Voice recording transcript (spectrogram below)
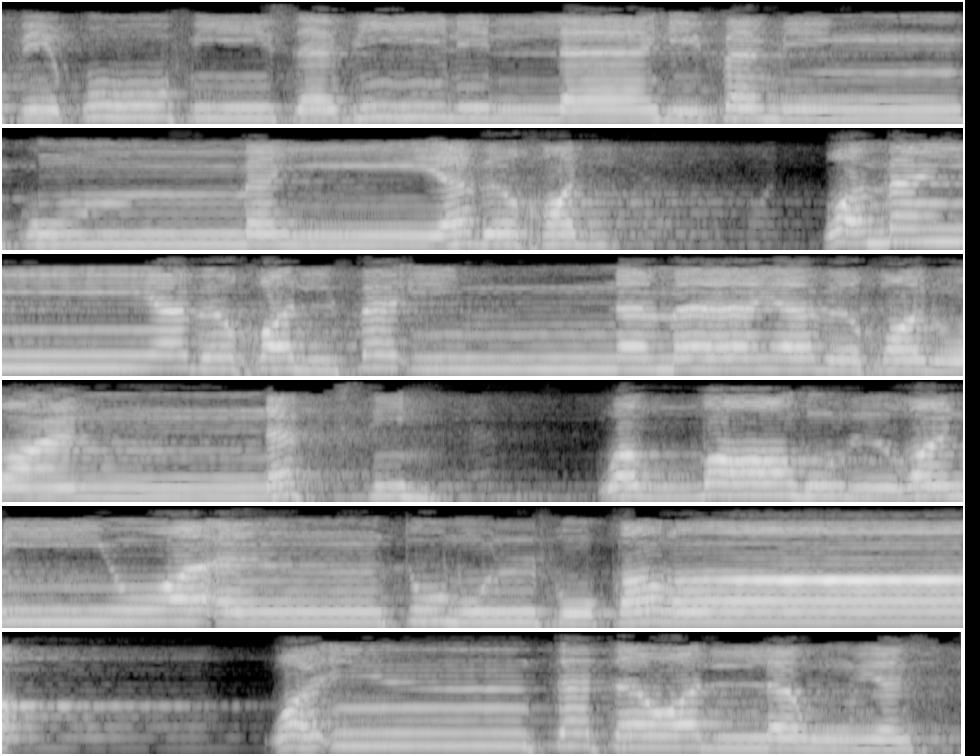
لتنفقوا في سبيل الله فمنكم من يبخل ومن يبخل فإنما يبخل عن نفسه والله الغني وأنتم الفقراء وإن تتولوا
